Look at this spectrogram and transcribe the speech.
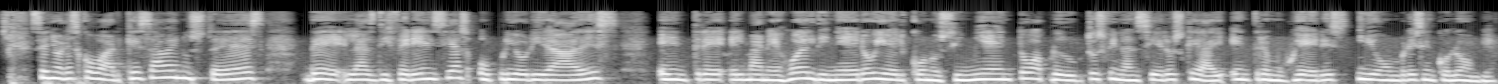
Señor Escobar, ¿qué saben ustedes de las diferencias o prioridades entre el manejo del dinero y el conocimiento a productos financieros que hay entre mujeres y hombres en Colombia?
